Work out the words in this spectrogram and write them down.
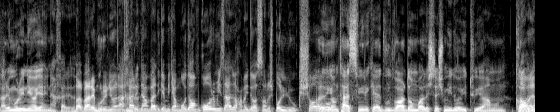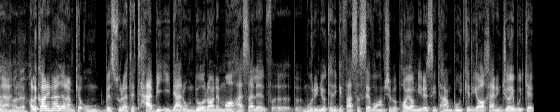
برای مورینیو یعنی نخریدن برای مورینیو نخریدن و دیگه میگم مدام غر می‌زد و همه داستانش با لوک شا آره دیگه اون تصویری که ادوودوار دنبالش داشت میدوید توی همون کاملا آره. حالا کاری ندارم که اون به صورت طبیعی در اون دوران ما حسل مورینیو که دیگه فصل سوم همیشه به پایان می‌رسید هم بود که دیگه آخرین جایی بود که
